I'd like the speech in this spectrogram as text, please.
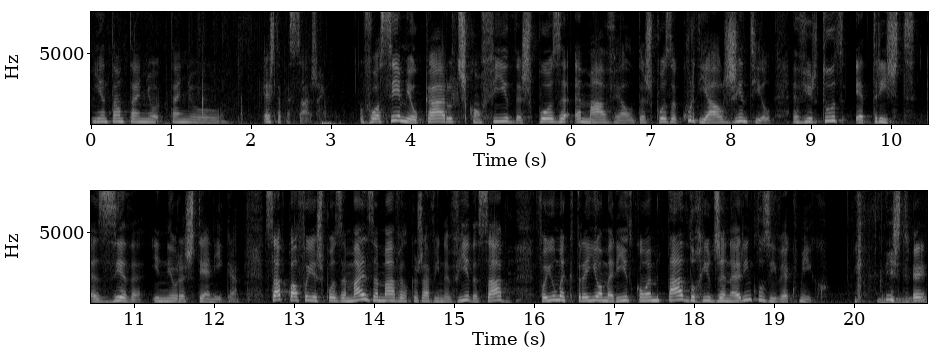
e então tenho, tenho esta passagem. Você, meu caro, desconfie da esposa amável, da esposa cordial, gentil. A virtude é triste, azeda e neurasténica. Sabe qual foi a esposa mais amável que eu já vi na vida, sabe? Foi uma que traía o marido com a metade do Rio de Janeiro, inclusive é comigo. isto é,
